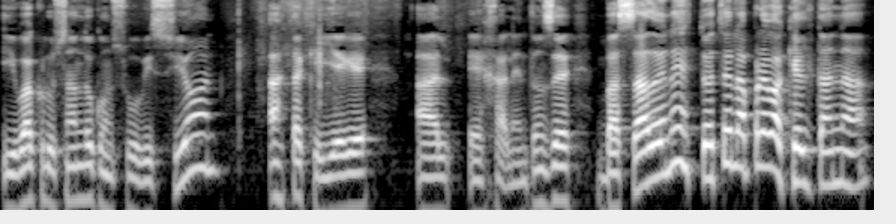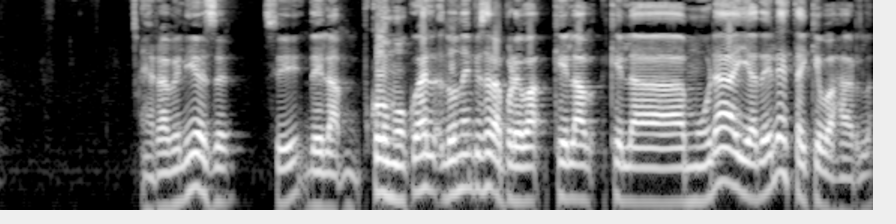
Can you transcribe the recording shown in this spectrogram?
y va cruzando con su visión hasta que llegue al ejal. Entonces, basado en esto, esta es la prueba que el Taná, el Rabeliezer, ¿sí? De la, como, ¿Dónde empieza la prueba? Que la, que la muralla del este hay que bajarla.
